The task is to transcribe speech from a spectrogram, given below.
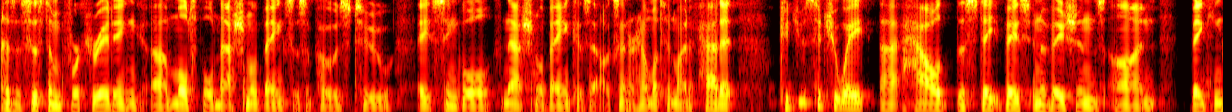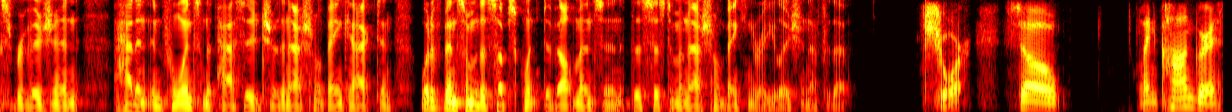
as a system for creating uh, multiple national banks as opposed to a single national bank as Alexander Hamilton might have had it. Could you situate uh, how the state based innovations on banking supervision had an influence in the passage of the National Bank Act? And what have been some of the subsequent developments in the system of national banking regulation after that? Sure. So when Congress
